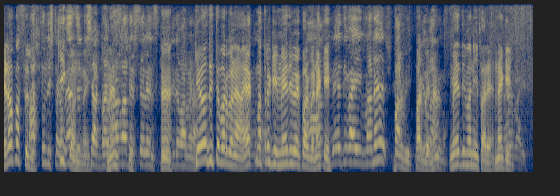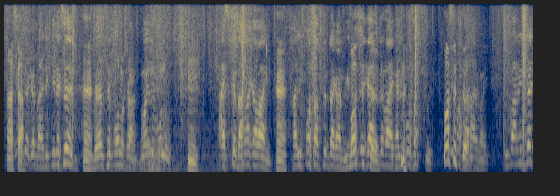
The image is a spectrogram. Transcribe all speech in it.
এটাও পাঁচচল্লিশ? 45 টাকা। কি কোন ভাই? টি-শার্ট ভাই Men's বাংলাদেশ চ্যালেঞ্জ কেউ হ্যাঁ। দিতে পারবে না। কেউ দিতে পারবে না। একমাত্র কি মেহেদি ভাই পারবে নাকি? মেহেদি ভাই মানে পারবে। পারবে না? মেহেদি মানি পারে নাকি? হ্যাঁ আচ্ছা। দেখেন ভাই কি দেখছেন? হ্যাঁ। পলো শার্ট বয়েজের পলো হুম। আজকে ভাই। হ্যাঁ। খালি 75 টাকা ভিডিও থেকে 75 আসলে ভাই খালি 75 75 ভাই। সুপার ইনটেক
